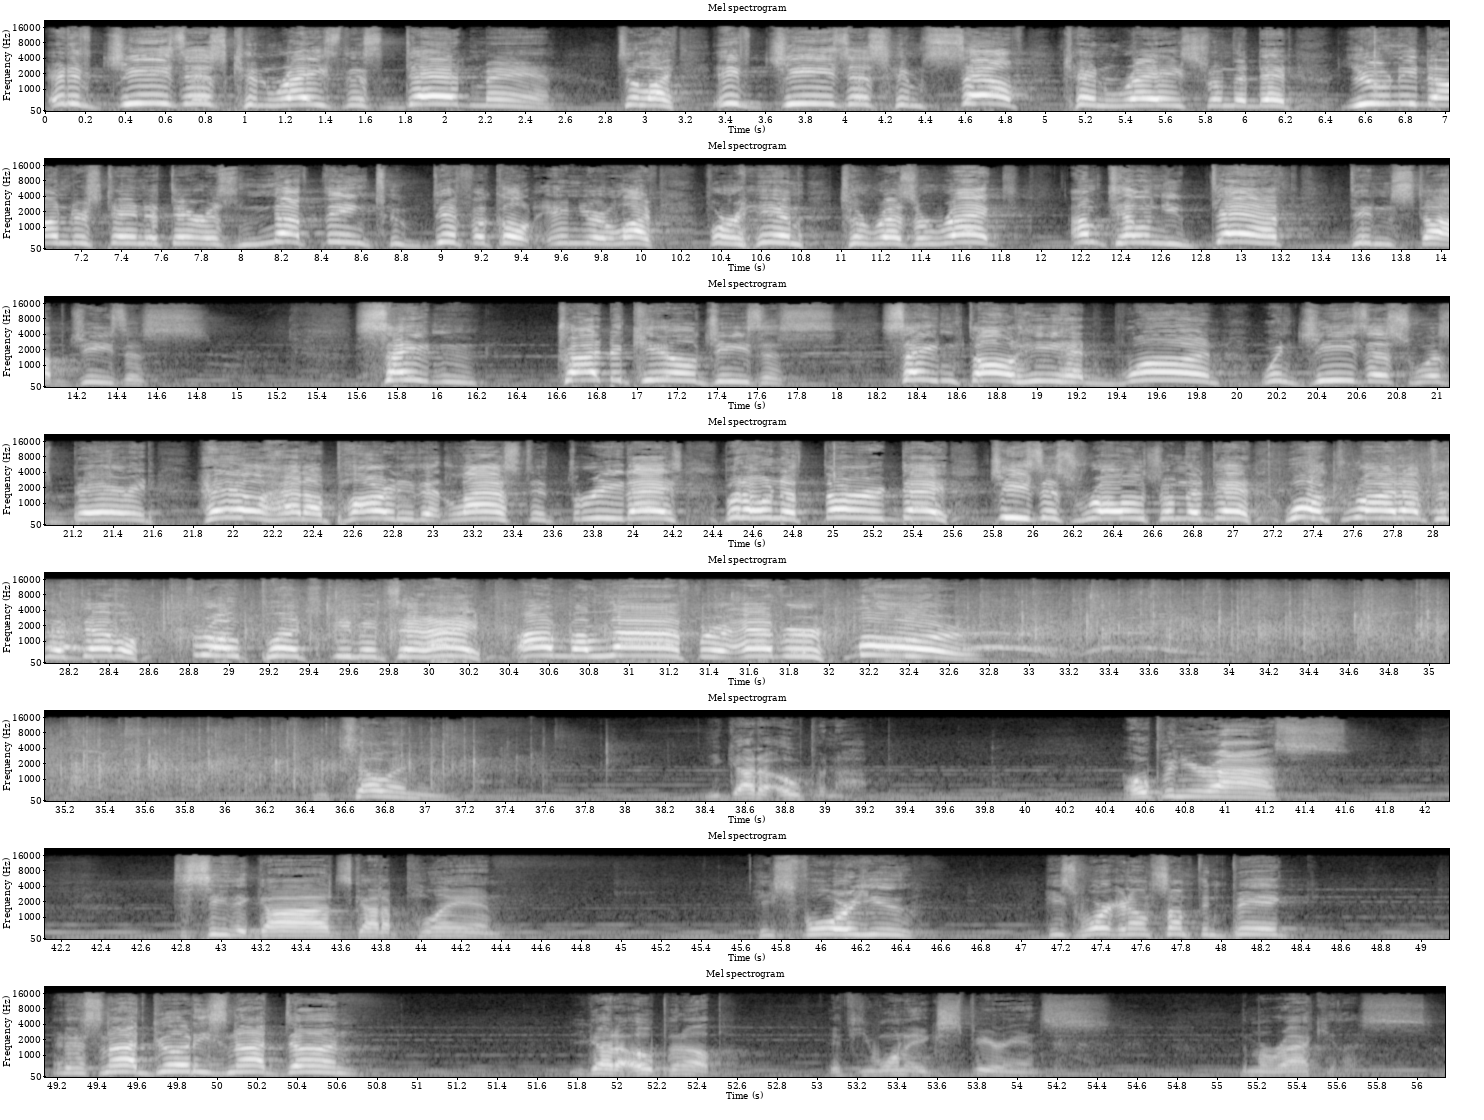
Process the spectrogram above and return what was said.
And if Jesus can raise this dead man, to life. If Jesus himself can raise from the dead, you need to understand that there is nothing too difficult in your life for him to resurrect. I'm telling you, death didn't stop Jesus. Satan tried to kill Jesus. Satan thought he had won when Jesus was buried. Hell had a party that lasted three days, but on the third day, Jesus rose from the dead, walked right up to the devil, throat punched him, and said, Hey, I'm alive forevermore. I'm telling you, you got to open up. Open your eyes to see that God's got a plan. He's for you. He's working on something big. And if it's not good, He's not done. You got to open up if you want to experience the miraculous.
